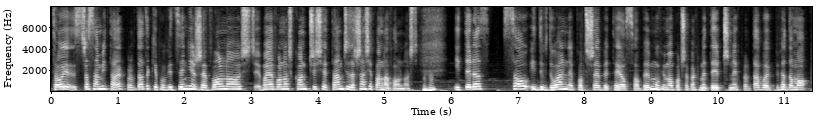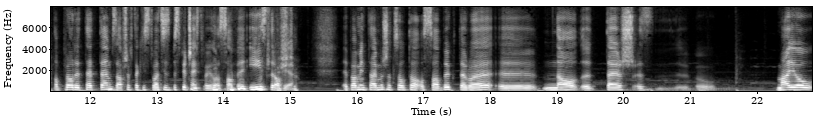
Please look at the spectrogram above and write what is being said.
to jest czasami tak, prawda, takie powiedzenie, że wolność, moja wolność kończy się tam, gdzie zaczyna się pana wolność. Mhm. I teraz są indywidualne potrzeby tej osoby, mówimy o potrzebach medycznych, prawda, bo jakby wiadomo, no, priorytetem zawsze w takiej sytuacji jest bezpieczeństwo tej mhm. osoby i Oczywiście. zdrowie. Pamiętajmy, że są to osoby, które y, no, y, też mają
